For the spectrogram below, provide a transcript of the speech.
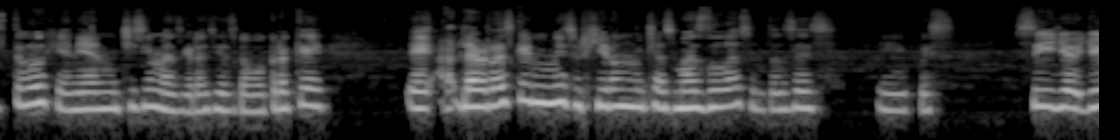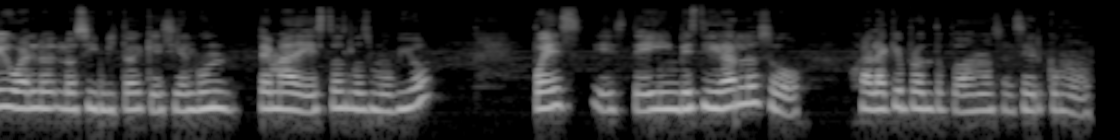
Estuvo genial, muchísimas gracias, Gabo. Creo que eh, la verdad es que a mí me surgieron muchas más dudas, entonces, eh, pues sí, yo, yo igual los invito a que si algún tema de estos los movió, pues este, investigarlos o ojalá que pronto podamos hacer como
